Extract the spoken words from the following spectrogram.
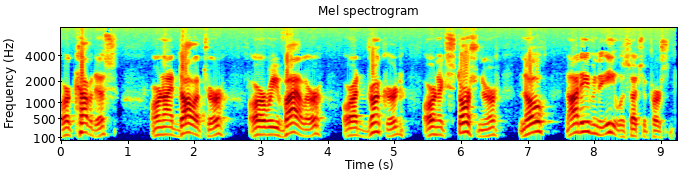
or covetous or an idolater or a reviler or a drunkard or an extortioner. No, not even to eat with such a person.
